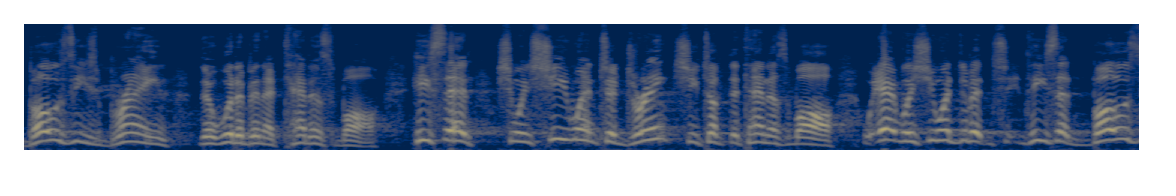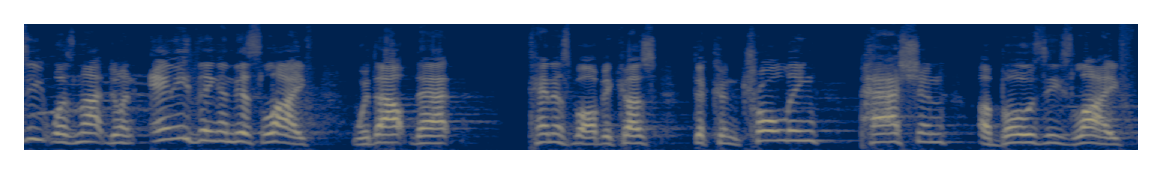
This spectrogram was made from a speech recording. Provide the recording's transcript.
Bozy's brain, there would have been a tennis ball. He said, when she went to drink, she took the tennis ball. Eh, when she went to bed, he said, Bozy was not doing anything in this life without that tennis ball because the controlling passion of Bozy's life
